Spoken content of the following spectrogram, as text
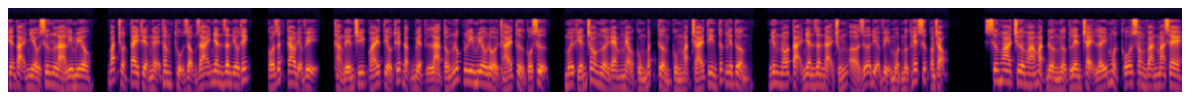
Hiện tại nhiều xưng là ly miêu, bắt chuột tay thiện nghệ thâm thụ rộng rãi nhân dân yêu thích, có rất cao địa vị, thẳng đến trí quái tiểu thuyết đặc biệt là tống lúc ly miêu đổi thái tử cố sự, mới khiến cho người đem mèo cùng bất tường cùng mặt trái tin tức liên tưởng, nhưng nó tại nhân dân đại chúng ở giữa địa vị một mực hết sức quan trọng. Sương hoa chưa hóa mặt đường ngược lên chạy lấy một cỗ song van ma xe,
